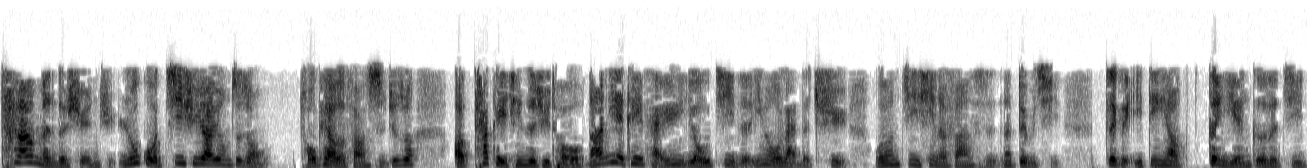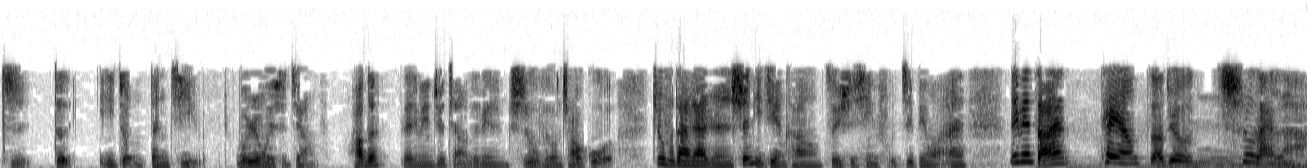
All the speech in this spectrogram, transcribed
他们的选举如果继续要用这种投票的方式，就是说哦，他可以亲自去投，然后你也可以采用邮寄的，因为我懒得去，我用寄信的方式，那对不起，这个一定要更严格的机制的。一种登记了，我认为是这样。好的，在这边就讲到这边，十五分钟超过了，祝福大家人身体健康，最是幸福。这边晚安，那边早安，太阳早就出来了。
